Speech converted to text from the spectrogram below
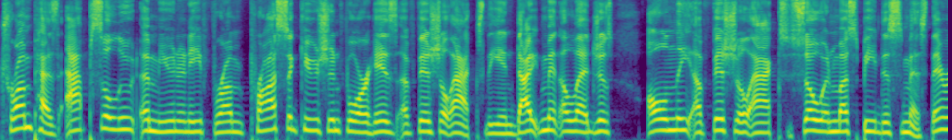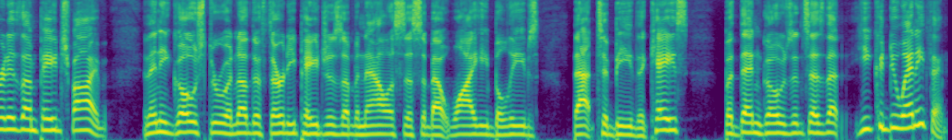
Trump has absolute immunity from prosecution for his official acts. The indictment alleges only official acts, so it must be dismissed. There it is on page five. And then he goes through another 30 pages of analysis about why he believes that to be the case, but then goes and says that he could do anything.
